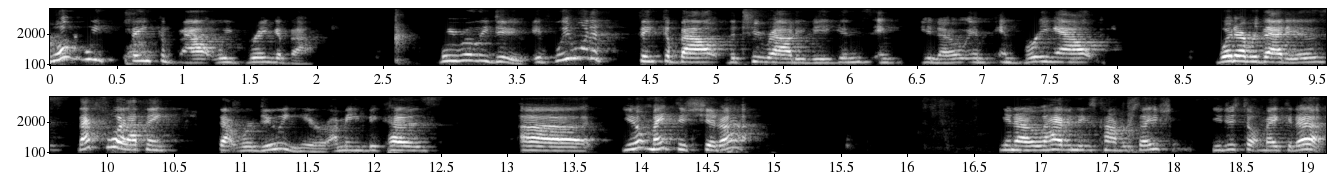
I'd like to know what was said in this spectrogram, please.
what we think about, we bring about. We really do. If we want to think about the Two Rowdy Vegans, and you know, and, and bring out whatever that is, that's what I think that we're doing here. I mean, because uh, you don't make this shit up. You know, having these conversations, you just don't make it up.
